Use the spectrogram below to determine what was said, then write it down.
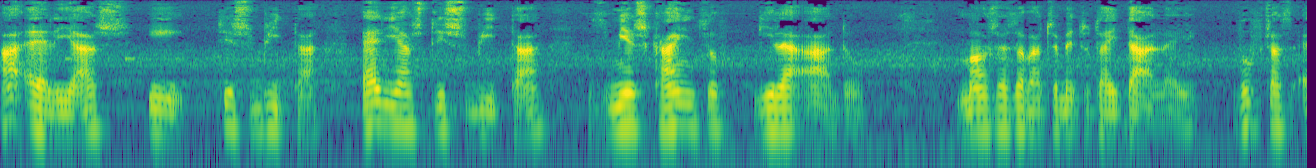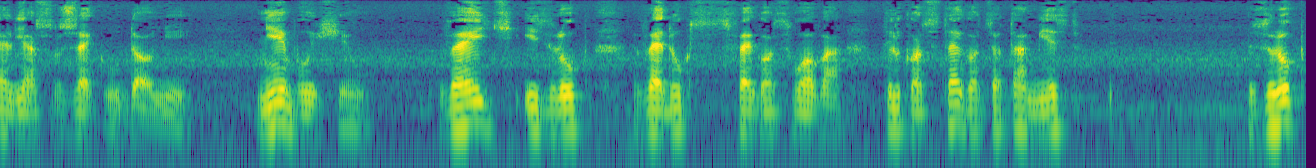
A Eliasz i Tyszbita, Eliasz Tyszbita z mieszkańców Gileadu. Może zobaczymy tutaj dalej. Wówczas Eliasz rzekł do niej, nie bój się, wejdź i zrób według swego słowa, tylko z tego, co tam jest, zrób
